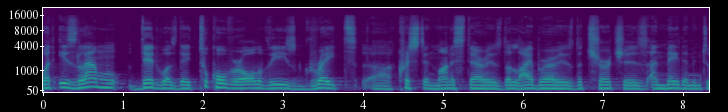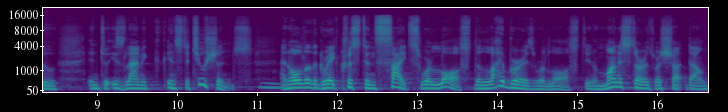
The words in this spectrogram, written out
what Islam did was they took over all of these great uh, Christian monasteries, the libraries, the churches, and made them into, into Islamic institutions. Mm. And all of the great Christian sites were lost. The libraries were lost. You know, monasteries were shut down.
